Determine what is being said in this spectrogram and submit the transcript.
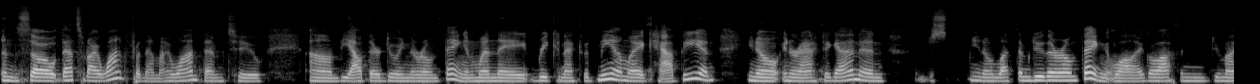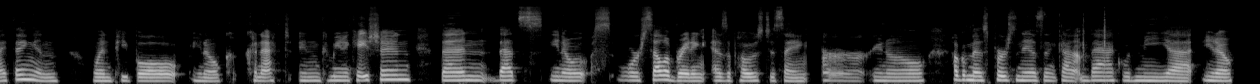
and so that's what i want for them. I want them to um, be out there doing their own thing. And when they reconnect with me i'm like happy and you know interact again and just you know let them do their own thing while i go off and do my thing. And when people you know c- connect in communication then that's you know we're celebrating as opposed to saying er you know how come this person hasn't gotten back with me yet? You know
